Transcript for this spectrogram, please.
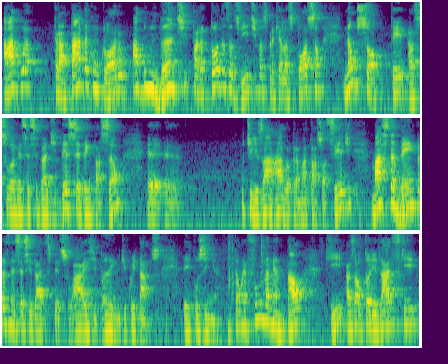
água tratada com cloro abundante para todas as vítimas, para que elas possam não só ter a sua necessidade de dessedentação, é, é, utilizar a água para matar a sua sede, mas também para as necessidades pessoais, de banho, de cuidados e cozinha. Então é fundamental que as autoridades que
